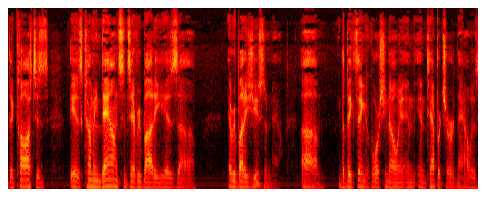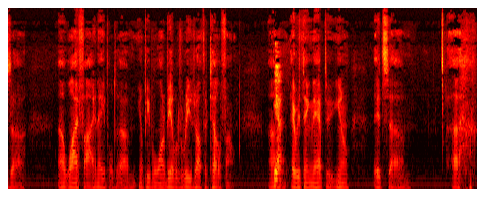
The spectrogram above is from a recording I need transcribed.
The cost is is coming down since everybody is uh, everybody's using them now. Um, the big thing, of course, you know, in, in temperature now is uh, uh, Wi-Fi enabled. Um, you know, people want to be able to read it off their telephone. Um, yeah. Everything they have to, you know, it's,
